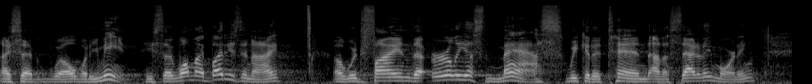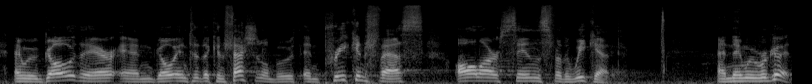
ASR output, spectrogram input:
I said, Well, what do you mean? He said, Well, my buddies and I uh, would find the earliest Mass we could attend on a Saturday morning, and we would go there and go into the confessional booth and pre confess all our sins for the weekend. And then we were good.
